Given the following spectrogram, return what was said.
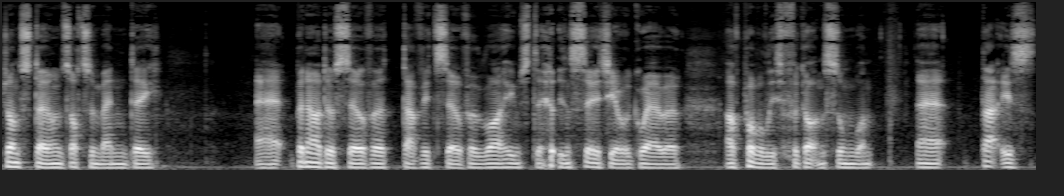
John Stones, Otamendi, uh, Bernardo Silva, David Silva, Raheem Sterling, Sergio Aguero. I've probably forgotten someone. Uh, that is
